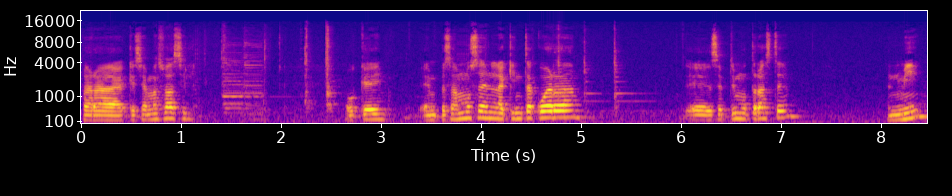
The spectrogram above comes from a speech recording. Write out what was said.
para que sea más fácil. Ok, empezamos en la quinta cuerda, eh, séptimo traste, en mi.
